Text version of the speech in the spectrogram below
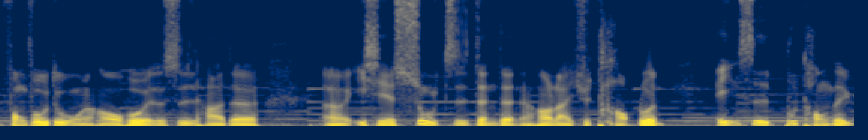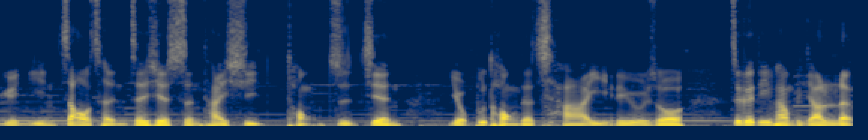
丰富度，然后或者是它的，呃，一些数值等等，然后来去讨论，诶，是不同的原因造成这些生态系统之间有不同的差异。例如说，这个地方比较冷，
